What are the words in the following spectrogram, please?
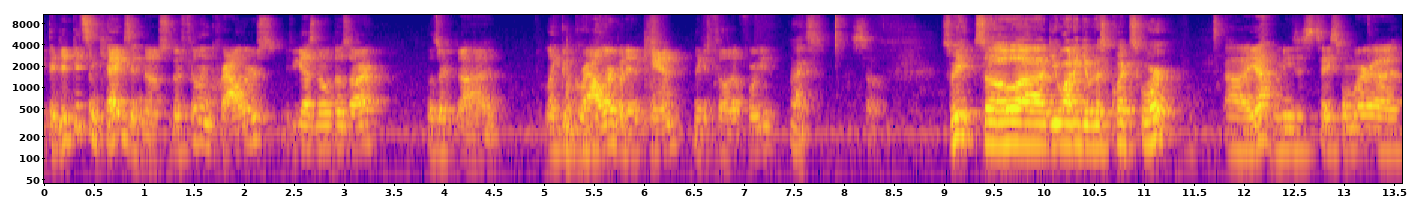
they did get some kegs in though. So they're filling crowlers. If you guys know what those are, those are uh, like a growler but in a can. They can fill it up for you. Nice. So Sweet. So uh, do you want to give us a quick score? uh, yeah, let me just taste one more. Uh,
